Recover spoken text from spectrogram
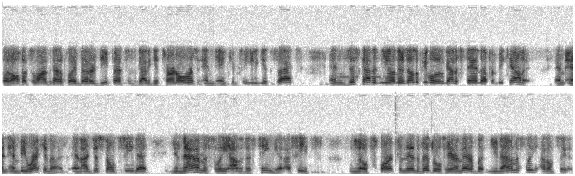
But offensive line's got to play better. Defense has got to get turnovers and, and continue to get sacks. And just got to, you know, there's other people who've got to stand up and be counted and, and, and be recognized. And I just don't see that unanimously out of this team yet. I see, you know, sparks and individuals here and there, but unanimously, I don't see it.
